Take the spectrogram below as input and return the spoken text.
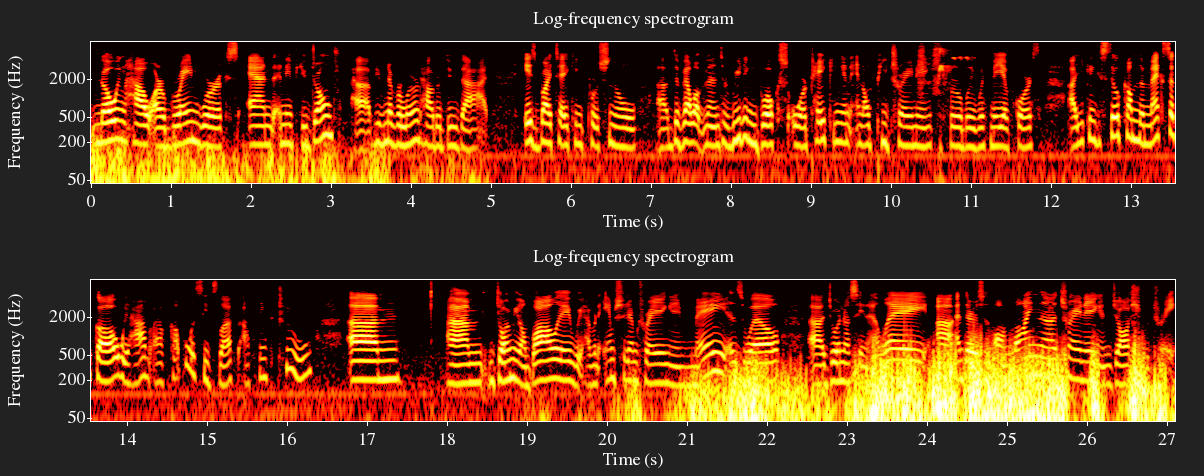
knowing how our brain works and, and if you don't have, you've never learned how to do that, is by taking personal uh, development, reading books, or taking an NLP training, preferably with me, of course. Uh, you can still come to Mexico. We have a couple of seats left, I think two. Um, um, join me on Bali. We have an Amsterdam training in May as well. Uh, join us in LA. Uh, and there's an online uh, training in Joshua Tree.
